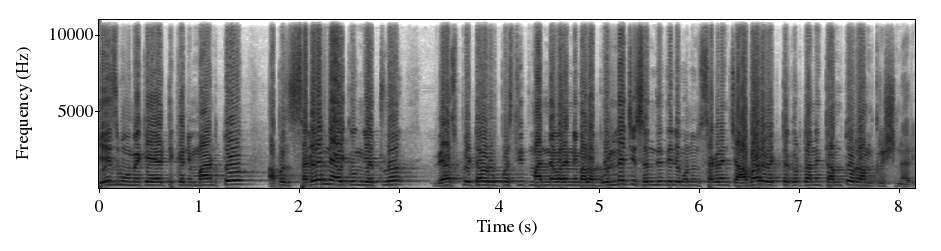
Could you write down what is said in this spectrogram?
हेच भूमिका या ठिकाणी मांडतो. आपण सगळ्यांनी ऐकून घेतलं. व्यासपीठावर उपस्थित मान्यवरांनी मला बोलण्याची संधी दिली म्हणून सगळ्यांचे आभार व्यक्त करतो आणि थांबतो रामकृष्ण हरी.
